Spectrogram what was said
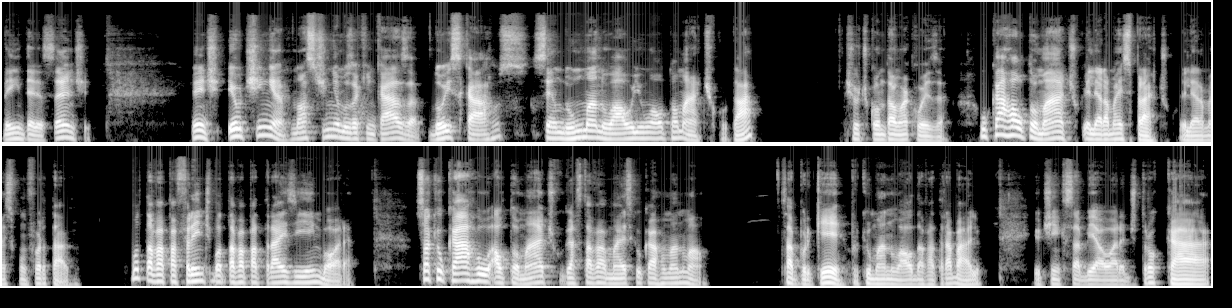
bem interessante? Gente, eu tinha, nós tínhamos aqui em casa dois carros, sendo um manual e um automático, tá? Deixa eu te contar uma coisa. O carro automático, ele era mais prático, ele era mais confortável. Botava para frente, botava para trás e ia embora. Só que o carro automático gastava mais que o carro manual. Sabe por quê? Porque o manual dava trabalho. Eu tinha que saber a hora de trocar,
